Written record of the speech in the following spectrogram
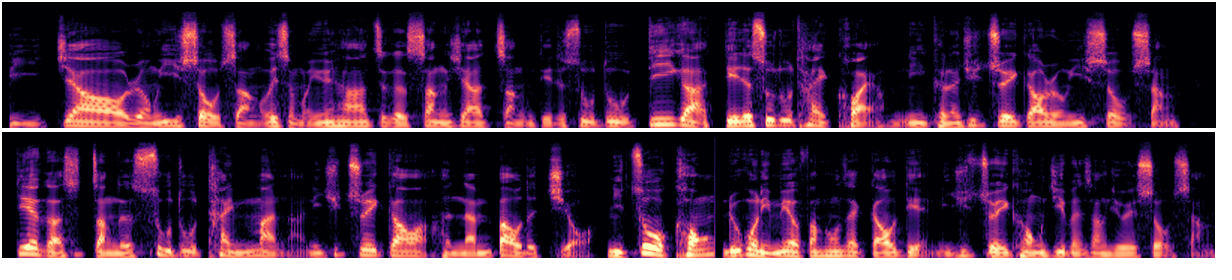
比较容易受伤。为什么？因为它这个上下涨跌的速度，第一个啊跌的速度太快啊，你可能去追高容易受伤；第二个是涨的速度太慢啊，你去追高啊很难抱的久。你做空，如果你没有放空在高点，你去追空，基本上就会受伤。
